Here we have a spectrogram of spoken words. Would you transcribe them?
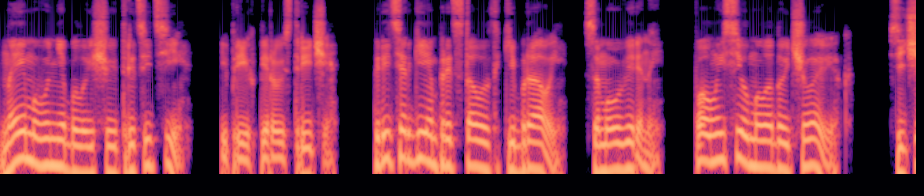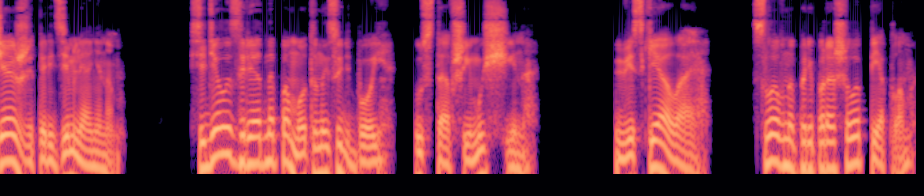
Наимову не было еще и тридцати, и при их первой встрече перед Сергеем предстал таки бравый, самоуверенный, полный сил молодой человек. Сейчас же перед землянином сидел изрядно помотанный судьбой, уставший мужчина. В виске Алая словно припорошило пеплом.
